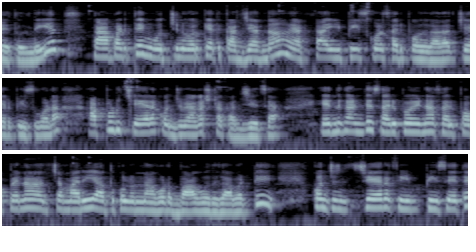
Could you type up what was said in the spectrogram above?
చేతులది. కాబట్టి ఇంక వచ్చిన వరకు అయితే కట్ చేద్దాం. ఎట్టా ఈ పీస్ కూడా సరిపోదు కదా చీర పీస్ కూడా. అప్పుడు చీర కొంచెం ఎగస్ట్రా కట్ చేసా ఎందుకంటే సరిపోయినా సరిపోకపోయినా మరీ అతు అతుకులు ఉన్నా కూడా బాగోదు కాబట్టి కొంచెం చీర పీస్ అయితే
